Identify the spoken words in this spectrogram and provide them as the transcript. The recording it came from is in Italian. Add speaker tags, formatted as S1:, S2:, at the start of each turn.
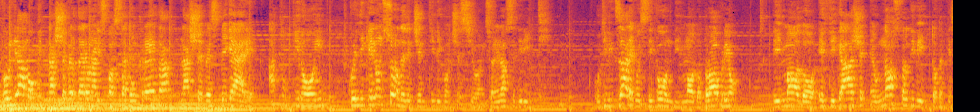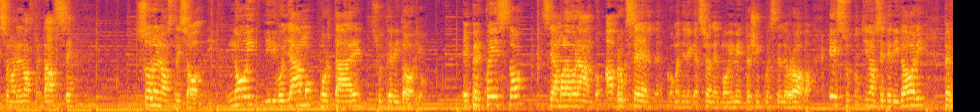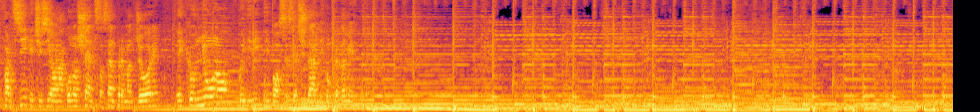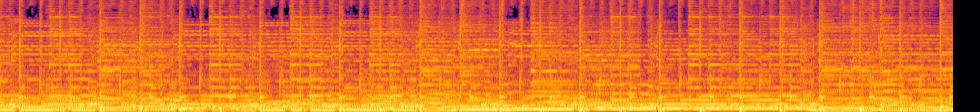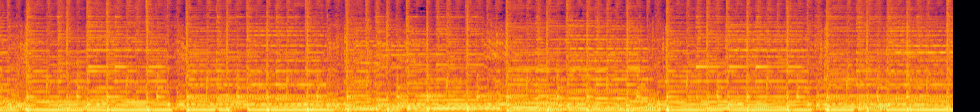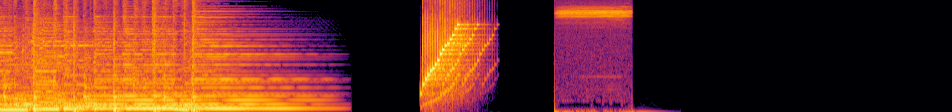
S1: Fondiamo qui nasce per dare una risposta concreta, nasce per spiegare a tutti noi quelli che non sono delle gentili concessioni, sono i nostri diritti. Utilizzare questi fondi in modo proprio in modo efficace è un nostro diritto perché sono le nostre tasse, sono i nostri soldi. Noi li vogliamo portare sul territorio e per questo stiamo lavorando a Bruxelles come delegazione del Movimento 5 Stelle Europa e su tutti i nostri territori per far sì che ci sia una conoscenza sempre maggiore e che ognuno quei diritti possa esercitarli concretamente.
